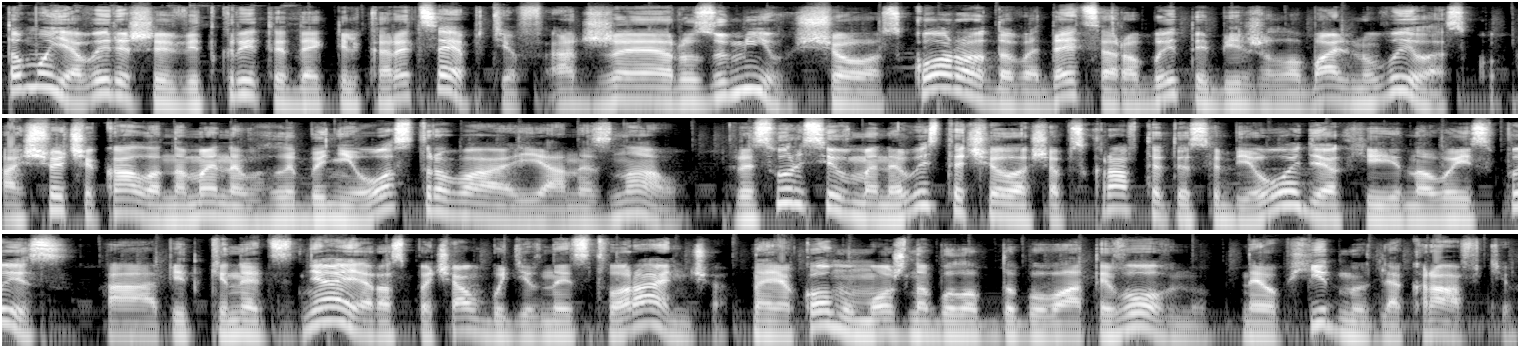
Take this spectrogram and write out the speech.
тому я вирішив відкрити декілька рецептів, адже розумів, що скоро доведеться робити більш глобальну вилазку. А що чекало на мене в глибині острова, я не знав. Ресурсів мене вистачило, щоб скрафтити собі одяг і новий спис. А під кінець дня я розпочав будівництво ранчо, на якому можна було б добувати вовну, необхідну для крафтів.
